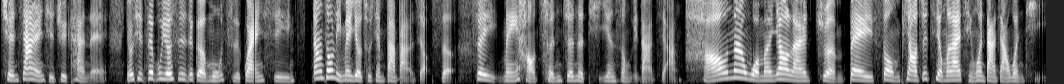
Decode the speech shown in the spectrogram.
全家人一起去看呢，尤其这部又是这个母子关系当中，里面也有出现爸爸的角色，最美好纯真的体验送给大家。好，那我们要来准备送票之前，我们来请问大家问题。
